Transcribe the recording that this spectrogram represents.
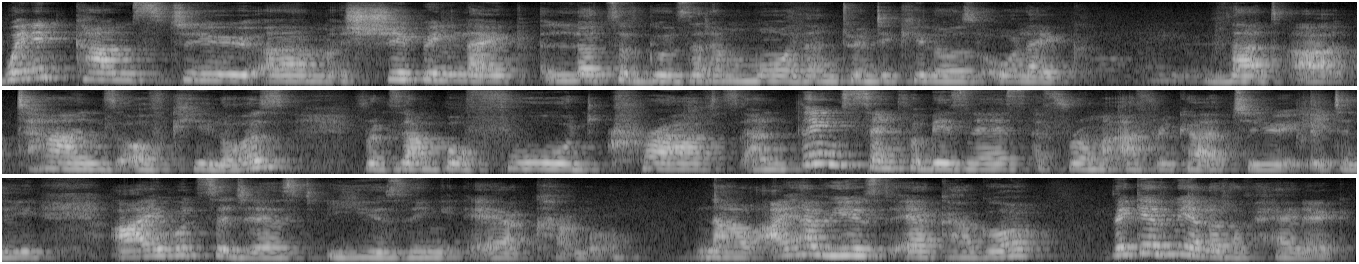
when it comes to um, shipping like lots of goods that are more than 20 kilos or like that are tons of kilos for example food crafts and things sent for business from Africa to Italy I would suggest using air cargo now, I have used air cargo. They gave me a lot of headache.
